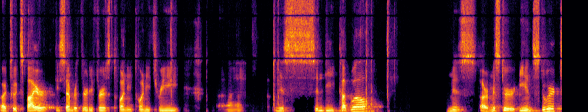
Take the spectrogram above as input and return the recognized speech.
or to expire December thirty-first, twenty twenty-three. Uh, Miss Cindy Cudwell, Ms., or Mr. Ian Stewart,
